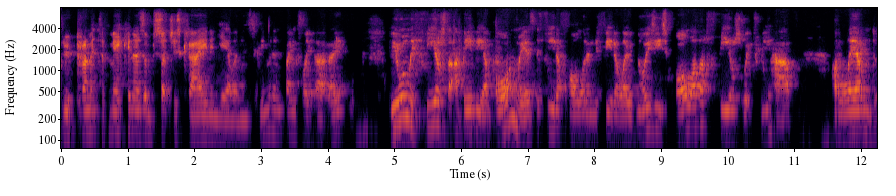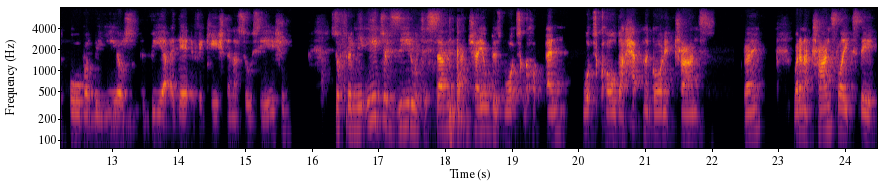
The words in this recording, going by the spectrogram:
through primitive mechanisms such as crying and yelling and screaming and things like that, right? The only fears that a baby are born with is the fear of falling and the fear of loud noises. All other fears which we have are learned over the years via identification and association. So from the age of zero to seven, a child is what's in what's called a hypnagogic trance, right? We're in a trance-like state.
